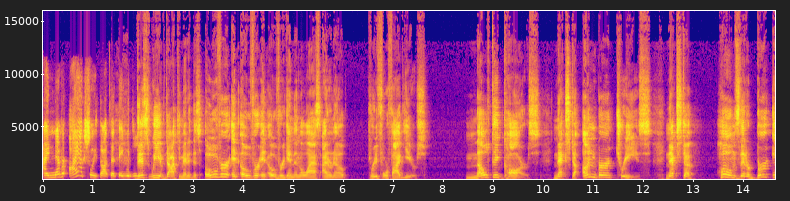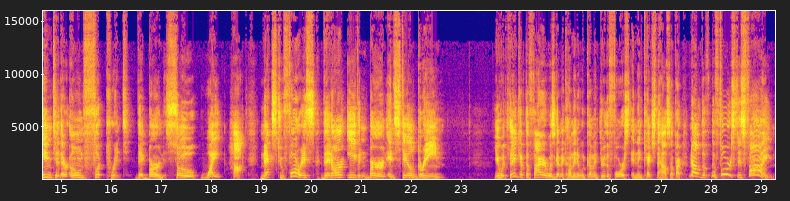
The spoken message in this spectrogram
I never. I actually thought that they would. This we have documented this over and over and over again in the last I don't know three, four, five years. Melted cars next to unburnt trees, next to homes that are burnt into their own footprint. They burned so white hot next to forests that aren't even burned and still green. You would think if the fire was going to come in, it would come in through the forest and then catch the house on fire. No, the, the forest is fine.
